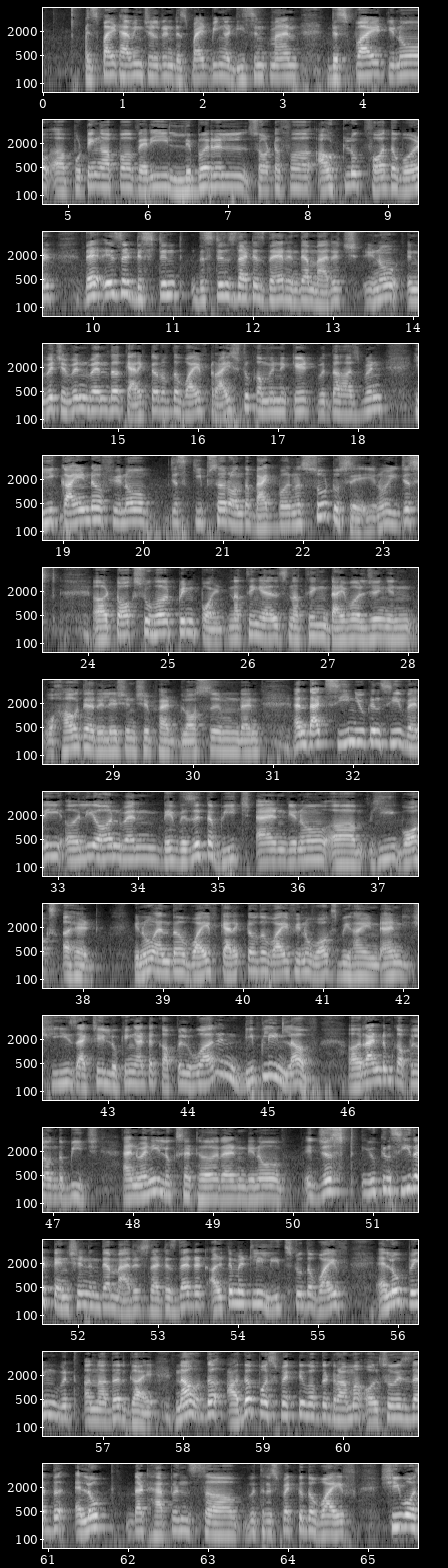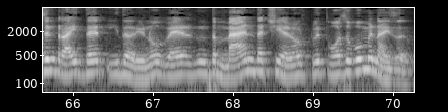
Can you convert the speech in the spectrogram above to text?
despite having children despite being a decent man despite you know uh, putting up a very liberal sort of a outlook for the world. There is a distant distance that is there in their marriage you know in which even when the character of the wife tries to communicate with the husband he kind of you know just keeps her on the back burner so to say. You know he just uh, talks to her pinpoint. Nothing else nothing diverging in how their relationship had blossomed. And and that scene you can see very early on when they visit a beach and you know um, he walks ahead. You know and the wife character of the wife you know walks behind. And she's actually looking at a couple who are in deeply in love. A random couple on the beach and when he looks at her and you know it just you can see the tension in their marriage that is that ultimately leads to the wife eloping with another guy. Now the other perspective of the drama also is that the elope that happens uh, with respect to the wife she wasn't right there either you know where the man that she eloped with was a womanizer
